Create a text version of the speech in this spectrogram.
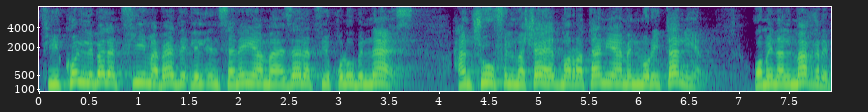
في كل بلد في مبادئ للإنسانية ما زالت في قلوب الناس. هنشوف المشاهد مرة تانية من موريتانيا. ومن المغرب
